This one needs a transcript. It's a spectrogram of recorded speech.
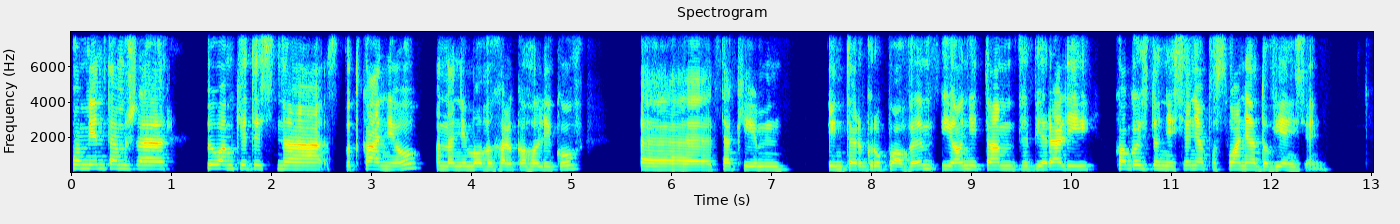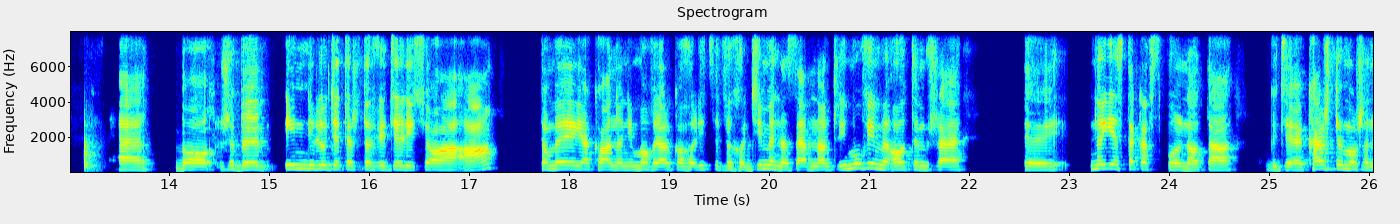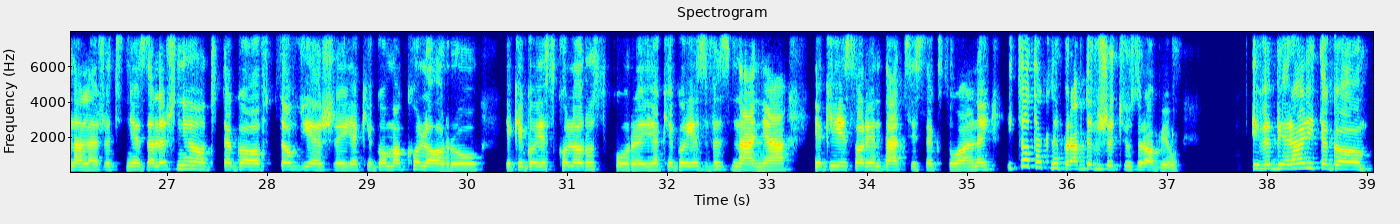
pamiętam, że byłam kiedyś na spotkaniu anonimowych alkoholików, e, takim intergrupowym i oni tam wybierali kogoś do niesienia posłania do więzień. E, bo żeby inni ludzie też dowiedzieli się o AA, to my jako anonimowi alkoholicy wychodzimy na zewnątrz i mówimy o tym, że y, no jest taka wspólnota, gdzie każdy może należeć, niezależnie od tego, w co wierzy, jakiego ma koloru, jakiego jest koloru skóry, jakiego jest wyznania, jakiej jest orientacji seksualnej i co tak naprawdę w życiu zrobił. I wybierali tego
